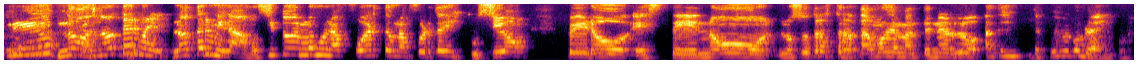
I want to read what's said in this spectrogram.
creo. No, no, termi no terminamos, sí tuvimos una fuerte, una fuerte discusión, pero este, no, nosotros tratamos de mantenerlo, antes, después de mi cumpleaños, pues.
